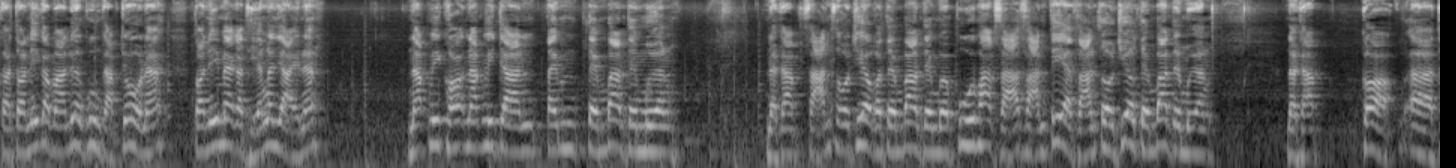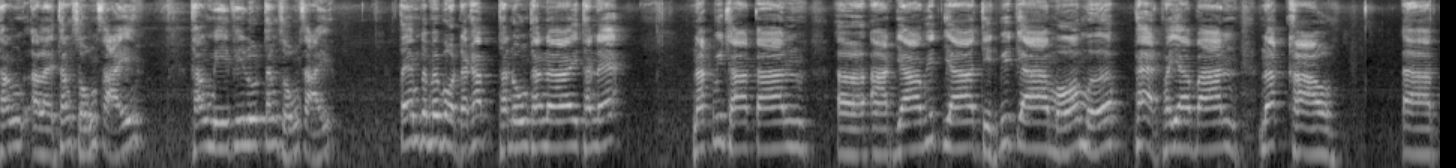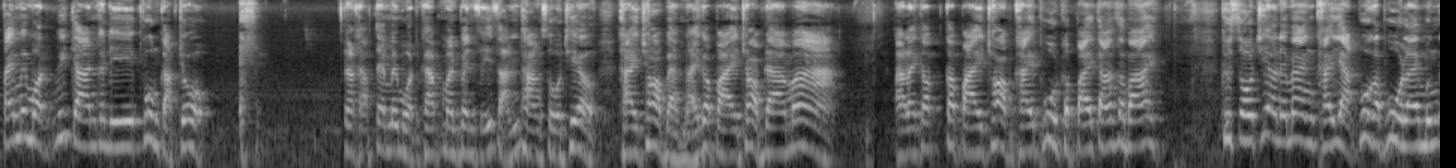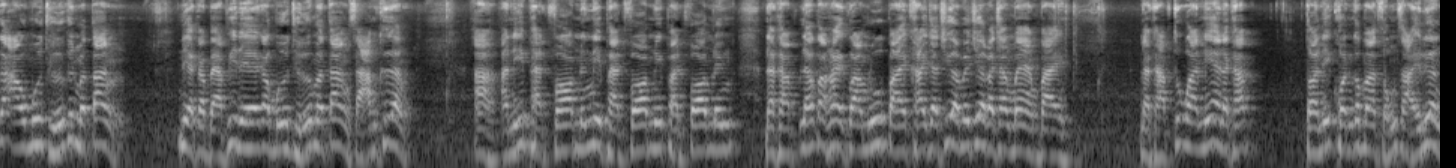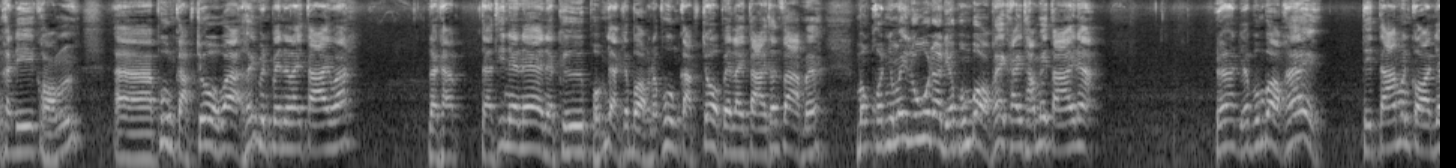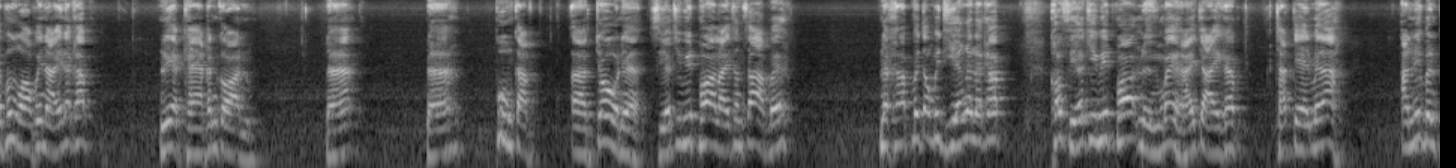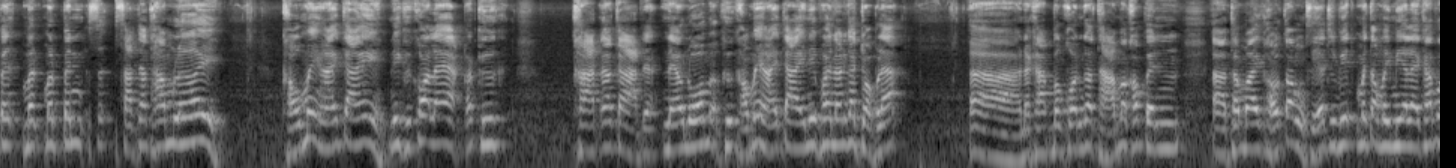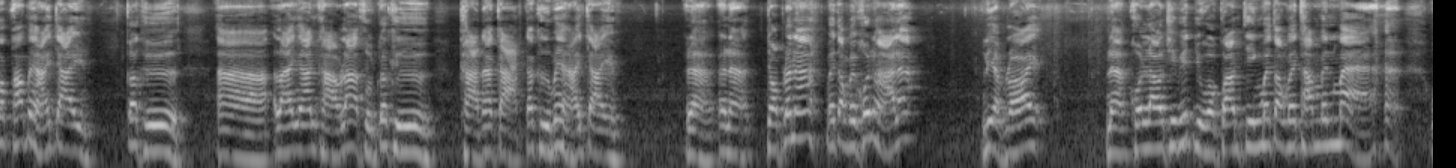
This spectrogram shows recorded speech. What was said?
ก็ตอนนี้ก็มาเรื่องพุ่มกับโจ้นะ ตอนนี้แม่กระเถียงกันใหญ่นะ นักวิเคราะห์นักวิจารณ์เต็มเต็มบ้านเต็มเมืองนะครับสารโซเชียลก็เต็มบ้านเต็มเมืองผู้พิพากษาสารเตี้ยสารโซเชียลเต็มบ้านเต็มเมืองนะครับ ก็ทั้งอะไรทั้งสงสัย ทั้งมีพิรุษทั้งสงสัย เต็มกันไปหมดนะครับทนงทนายทนะ นักวิชาการอ่อาทยาวิทยาจิตวิทยา หมอเหมอแพทย์พยาบาล นักข่าว เต็มไปหมดวิจารณ์คดีพุ่มกับโจ้นะครับเต็มไปหมดครับ มันเป็นสีสันทางโซเชียล ใครชอบแบบไหนก็ไปชอบดราม่าอะไรก็ก็ไปชอบใครพูดก็ไปตามสบาย คือโซเชียลเนี่ยแม่งใครอยากพูดก็พูดอะไรมึงก็เอามือถือขึ้นมาตั้ง เนี่ยกับแบบพี่เดก็มือถือมาตั้งสามเครื่องอะอันนี้แพลตฟอร์มหนึ่งนี่แพลตฟอร์มนี่แพลตฟอร์มหนึ่งนะครับแล้วก็ให้ความรู้ไปใครจะเชื่อไม่เชื่อก็ช่างแม่งไปนะครับ ทุกวันนี้นะครับ ตอนนี้คนก็มาสงสัยเรื่องคดีของอผู้กำกับโจ้ว่าเฮ้ยมันเป็นอะไรตายวะนะครับ แต่ที่แน่ๆเนี่ยคือ ผมอยากจะบอกนะผู้กำกับโจ้เป็นอะไรตายท่านทราบไหมบางคนยังไม่รู้นะเดี๋ยวผมบอกให้ใครทำให้ตายเนี่ยนะเดี๋ยวผมบอกให้ติดตามมันก่อนอย่าเพิ่งออกไปไหนนะครับ เรียกแขกกันก่อนนะนะผู้กำกับโจ้เนี่ยเสียชีวิตเพราะอะไรท่านทราบไหมนะครับ ไม่ต้องไปเถียงกันนะครับเขาเสียชีวิตเพราะหนึ่งไม่หายใจครับ ชัดเจนไหมล่ะ อันนี้เป็นเป็นมันมันเป็นสัจธรรมเลย เขาไม่หายใจนี่คือข้อแรกก็คือขาดอากาศเนี่ยแนวโน้มคือเขาไม่หายใจนี่เพราะนั้นก็จบแล้วอ่านะครับบางคนก็ถามว่าเขาเป็นอ่าทำไมเขาต้องเสียชีวิตไม่ต้องไปมีอะไรครับเพราะเขาไม่หายใจก็คืออรายงานข่าวล่าสุดก็คือขาดอากาศก็คือไม่หายใจนะนะจบแล้วนะ ไม่ต้องไปค้นหาแล้ว เรียบร้อย นะคนเราชีวิตอยู่กับความจริงไม่ต้องไปทำเป็นแหม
